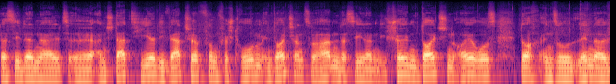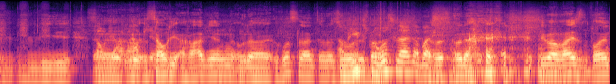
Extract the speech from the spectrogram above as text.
dass sie dann halt, äh, anstatt hier die Wertschöpfung für Strom in Deutschland zu haben, dass sie dann die schönen deutschen Euros doch in so Länder wie äh, Saudi-Arabien. Oder Russland oder so Am liebsten über- Russland, aber oder überweisen wollen,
